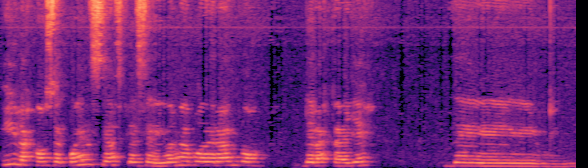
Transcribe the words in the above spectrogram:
y las consecuencias que se iban apoderando de las calles de,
